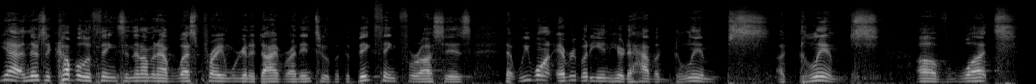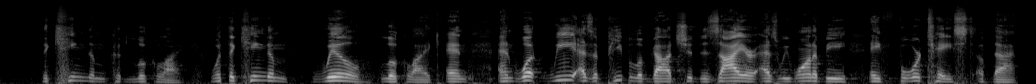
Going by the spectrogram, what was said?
Yeah, and there's a couple of things, and then I'm going to have Wes pray, and we're going to dive right into it. But the big thing for us is that we want everybody in here to have a glimpse, a glimpse of what the kingdom could look like, what the kingdom will look like, and and what we as a people of God should desire as we want to be a foretaste of that.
